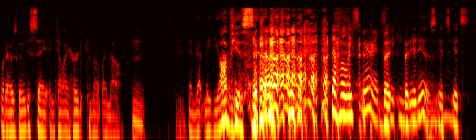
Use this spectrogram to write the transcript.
what I was going to say until I heard it come out my mouth. And that may be obvious, the Holy Spirit but speaking. but it is. It's it's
